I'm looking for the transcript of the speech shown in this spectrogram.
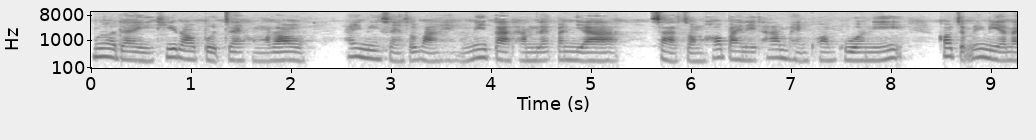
เมื่อใดที่เราเปิดใจของเรา ให้มีแสงสว่างแห่งเมตตาธรรมและปัญญา สาดส่องเข้าไปในถ้ำแห่งความกลัวนี้ ก็จะไม่มีอะไร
